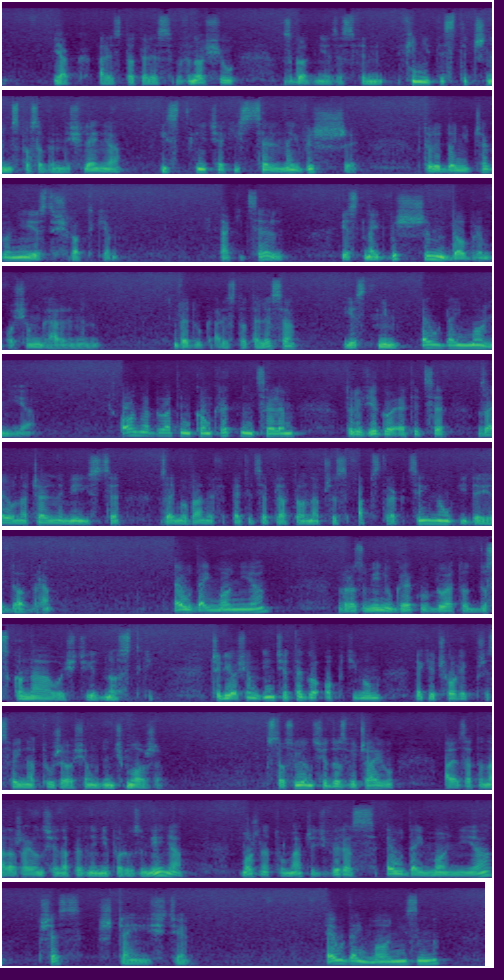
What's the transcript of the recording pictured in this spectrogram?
jak Arystoteles wnosił, zgodnie ze swym finitystycznym sposobem myślenia, istnieć jakiś cel najwyższy, który do niczego nie jest środkiem. Taki cel jest najwyższym dobrem osiągalnym. Według Arystotelesa jest nim eudaimonia. Ona była tym konkretnym celem, który w jego etyce zajął naczelne miejsce, zajmowane w etyce Platona przez abstrakcyjną ideę dobra. Eudaimonia w rozumieniu Greków była to doskonałość jednostki, czyli osiągnięcie tego optimum, jakie człowiek przy swej naturze osiągnąć może. Stosując się do zwyczaju, ale za to narażając się na pewne nieporozumienia, można tłumaczyć wyraz eudaimonia przez szczęście. Eudaimonizm,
